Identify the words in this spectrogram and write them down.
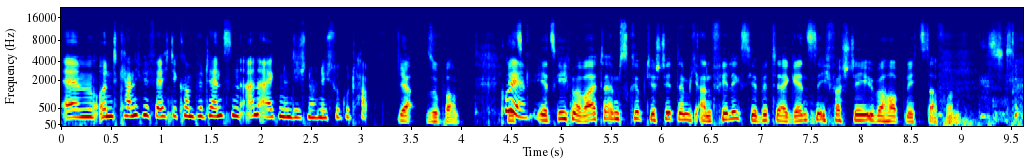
Ähm, und kann ich mir vielleicht die Kompetenzen aneignen, die ich noch nicht so gut habe? Ja, super. Cool. Jetzt, jetzt gehe ich mal weiter im Skript. Hier steht nämlich an Felix, hier bitte ergänzen, ich verstehe überhaupt nichts davon. Das stimmt.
